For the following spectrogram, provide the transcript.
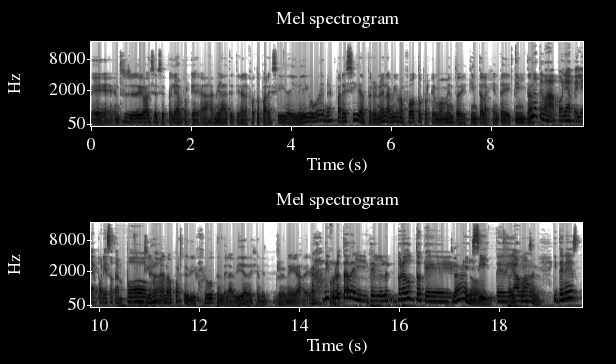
Eh, entonces yo digo, a veces se pelean porque, ah, mira, este tiene la foto parecida. Y le digo, bueno, es parecida, pero no es la misma foto porque el momento es distinto, la gente es distinta. No te vas a poner a pelear por eso tampoco. Claro, aparte disfruten de la vida, dejen de renegar, digamos. Disfruta del, del producto que, que Claro, hiciste, tal digamos. cual. Y tenés,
